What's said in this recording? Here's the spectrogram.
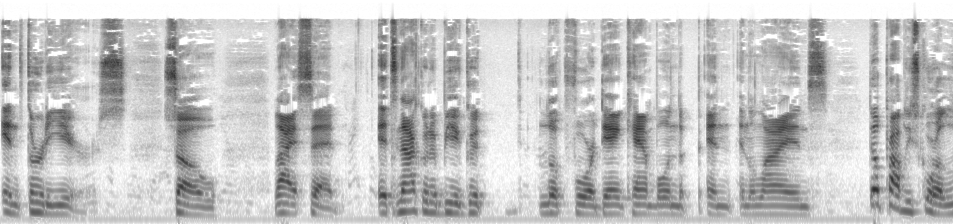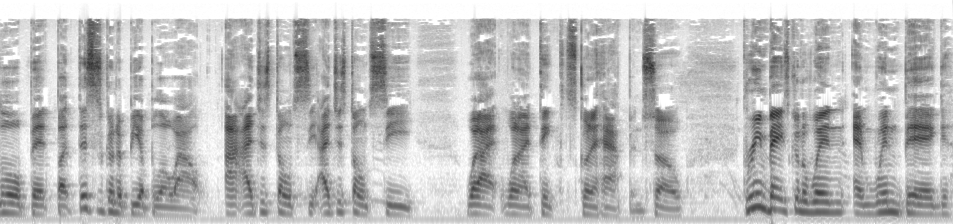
in 30 years. So, like I said, it's not going to be a good look for Dan Campbell and the and, and the Lions. They'll probably score a little bit, but this is going to be a blowout. I, I just don't see. I just don't see what I what I think is going to happen. So Green Bay's going to win and win big.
